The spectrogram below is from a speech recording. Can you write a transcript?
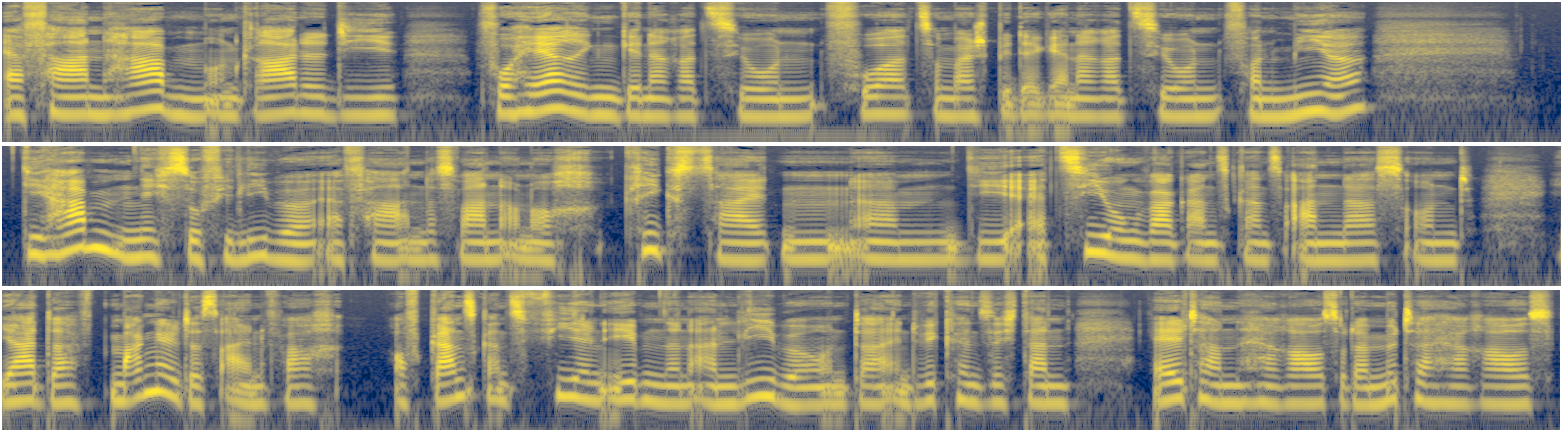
erfahren haben. Und gerade die vorherigen Generationen, vor zum Beispiel der Generation von mir, die haben nicht so viel Liebe erfahren. Das waren auch noch Kriegszeiten. Ähm, die Erziehung war ganz, ganz anders. Und ja, da mangelt es einfach auf ganz, ganz vielen Ebenen an Liebe. Und da entwickeln sich dann Eltern heraus oder Mütter heraus,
